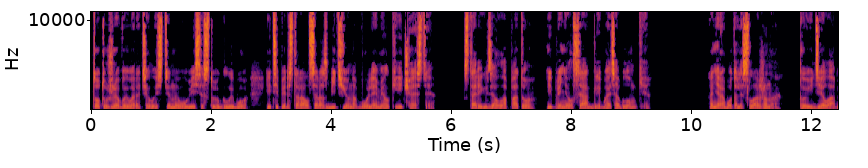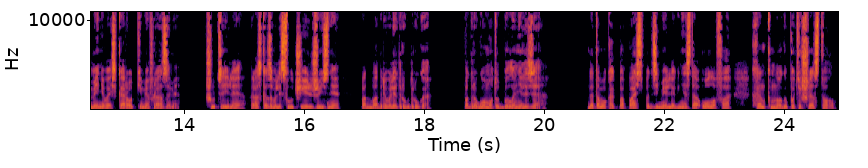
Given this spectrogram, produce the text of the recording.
Тот уже выворотил из стены увесистую глыбу и теперь старался разбить ее на более мелкие части. Старик взял лопату и принялся отгребать обломки. Они работали слаженно, то и дело обмениваясь короткими фразами. Шутили, рассказывали случаи из жизни, подбадривали друг друга. По-другому тут было нельзя. До того, как попасть в подземелье гнезда Олафа, Хэнк много путешествовал,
